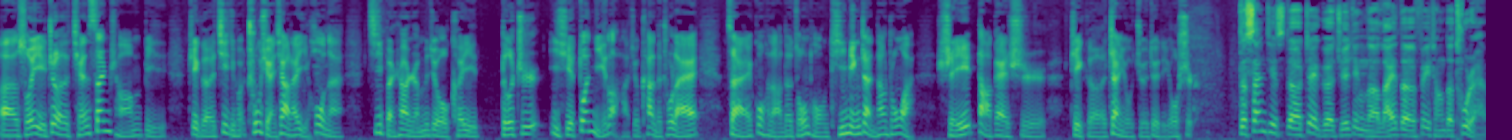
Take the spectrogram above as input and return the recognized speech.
呃，所以这前三场比这个季初选下来以后呢，基本上人们就可以得知一些端倪了啊，就看得出来，在共和党的总统提名战当中啊，谁大概是这个占有绝对的优势。The scientist 的这个决定呢，来得非常的突然。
